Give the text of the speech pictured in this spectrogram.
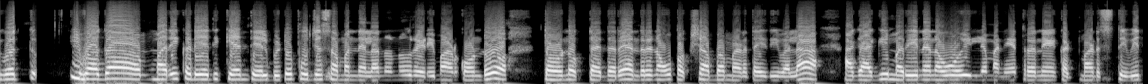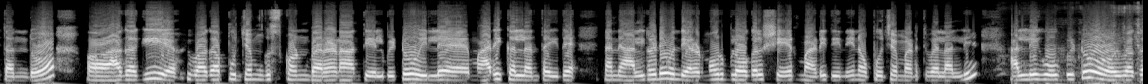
ಇವತ್ತು ಇವಾಗ ಮರಿ ಕಡಿಯೋದಿಕ್ಕೆ ಅಂತ ಹೇಳ್ಬಿಟ್ಟು ಪೂಜೆ ಸಾಮಾನೆಲ್ಲಾನು ರೆಡಿ ಮಾಡ್ಕೊಂಡು ತಗೊಂಡ್ ಹೋಗ್ತಾ ಇದ್ದಾರೆ. ಅಂದ್ರೆ ನಾವು ಪಕ್ಷ ಹಬ್ಬ ಮಾಡ್ತಾ ಇದೀವಲ್ಲ, ಹಾಗಾಗಿ ಮರಿನ ನಾವು ಇಲ್ಲೇ ಮನೆ ಹತ್ರನೇ ಕಟ್ ಮಾಡಿಸ್ತೀವಿ ತಂದು. ಹಾಗಾಗಿ ಇವಾಗ ಪೂಜೆ ಮುಗಿಸ್ಕೊಂಡ್ ಬರೋಣ ಅಂತ ಹೇಳ್ಬಿಟ್ಟು ಇಲ್ಲೇ ಮಾರಿಕಲ್ ಅಂತ ಇದೆ. ನಾನು ಆಲ್ರೆಡಿ ಒಂದ್ ಎರಡ್ ಮೂರ್ ಬ್ಲಾಗ್ ಅಲ್ಲಿ ಶೇರ್ ಮಾಡಿದೀನಿ. ನಾವು ಪೂಜೆ ಮಾಡ್ತೀವಲ್ಲ ಅಲ್ಲಿ. ಅಲ್ಲಿಗೆ ಹೋಗ್ಬಿಟ್ಟು ಇವಾಗ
